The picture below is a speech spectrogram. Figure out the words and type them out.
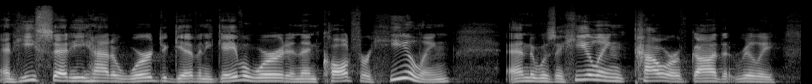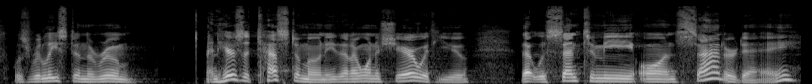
and he said he had a word to give, and he gave a word and then called for healing. And there was a healing power of God that really was released in the room. And here's a testimony that I want to share with you that was sent to me on Saturday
